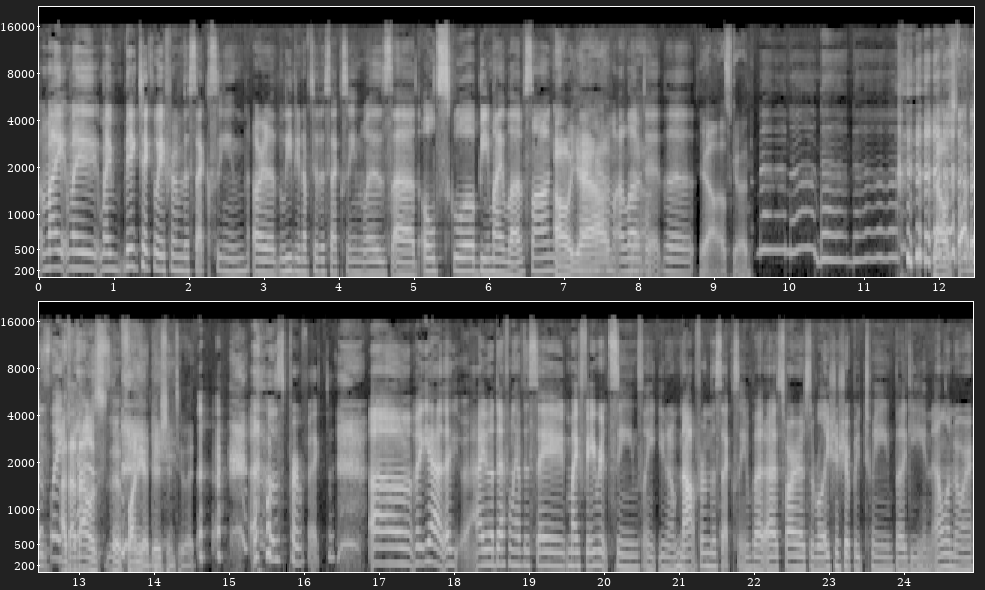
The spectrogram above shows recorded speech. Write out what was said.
My my my big takeaway from the sex scene or leading up to the sex scene was uh the old school "Be My Love" song. Oh, yeah. background. I loved Yeah. it. The Yeah, that was good. that was funny. I was like, I thought that was a funny addition to it. that was perfect. Um, but yeah, I, I would definitely have to say my favorite scenes, like you know, not from the sex scene, but as far as the relationship between Boogie and Eleanor,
